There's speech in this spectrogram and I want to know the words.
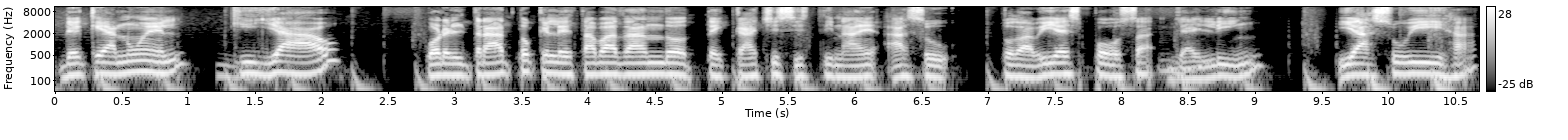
de que Anuel quillao por el trato que le estaba dando Tecachi Sistinae a su todavía esposa, Yailin, y a su hija,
